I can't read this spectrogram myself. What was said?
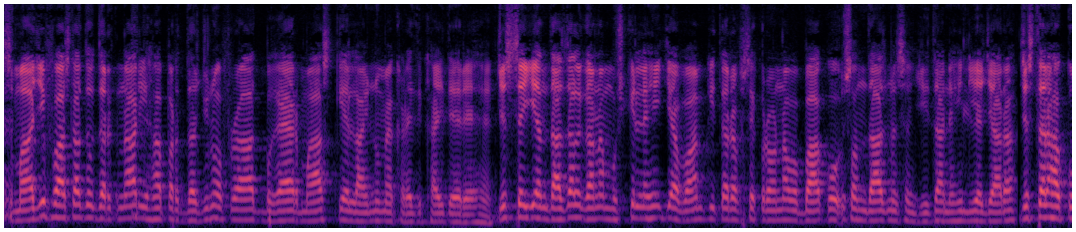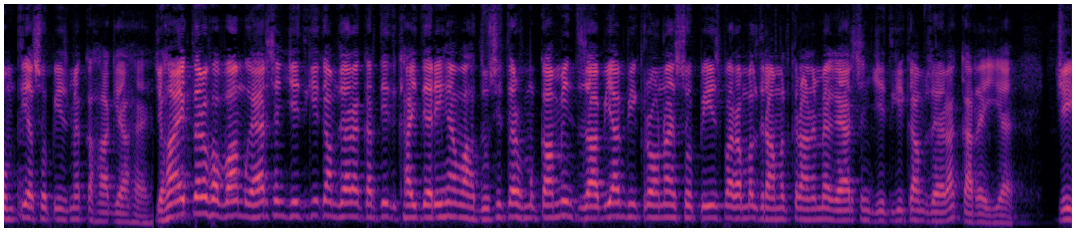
समाजी फासला तो दरकनार यहाँ पर दर्जनों अफराद बगैर मास्क के लाइनों में खड़े दिखाई दे रहे हैं, जिससे ये अंदाज़ा लगाना मुश्किल नहीं की अवाम की तरफ़ से कोरोना वबा को उस अंदाज में संजीदा नहीं लिया जा रहा, जिस तरह हुकूमती एसओपीज में कहा गया है। जहाँ एक तरफ़ अवाम गैर संजीदगी का मुजाहरा करती दिखाई दे रही है, वहाँ दूसरी तरफ़ मुकामी इंतजामिया भी कोरोना एसओपीज पर अमल दरामद कराने में गैर संजीदगी का मुजाहरा कर रही है। जी।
